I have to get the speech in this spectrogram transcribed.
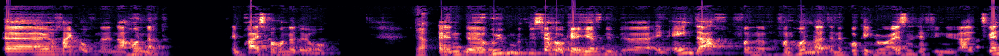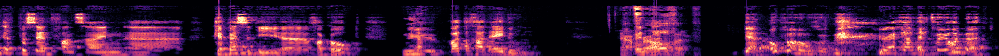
uh, ga ik over naar, naar 100. In prijs van 100 euro. Ja. En uh, Ruben moet nu zeggen, oké, okay, heeft nu uh, in één dag van, van 100 in de booking horizon, heeft hij nu al 20% van zijn capacity uh, verkoopt. Nu, ja. wat gaat hij doen? Ja, verhogen. ja, ook verhogen. Wij gaan naar 200.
